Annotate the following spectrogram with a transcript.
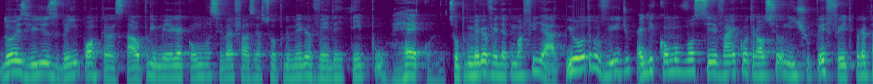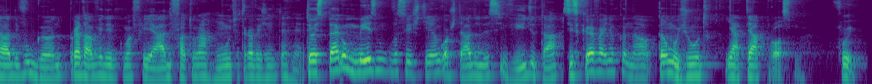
dois vídeos bem importantes, tá? O primeiro é como você vai fazer a sua primeira venda em tempo recorde, sua primeira venda como afiliado. E outro vídeo é de como você vai encontrar o seu nicho perfeito para estar tá divulgando, para estar tá vendendo como afiliado e faturar muito através da internet. Então eu espero mesmo que vocês tenham gostado desse vídeo, tá? Se inscreva aí no canal, tamo junto e até a próxima. Fui!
